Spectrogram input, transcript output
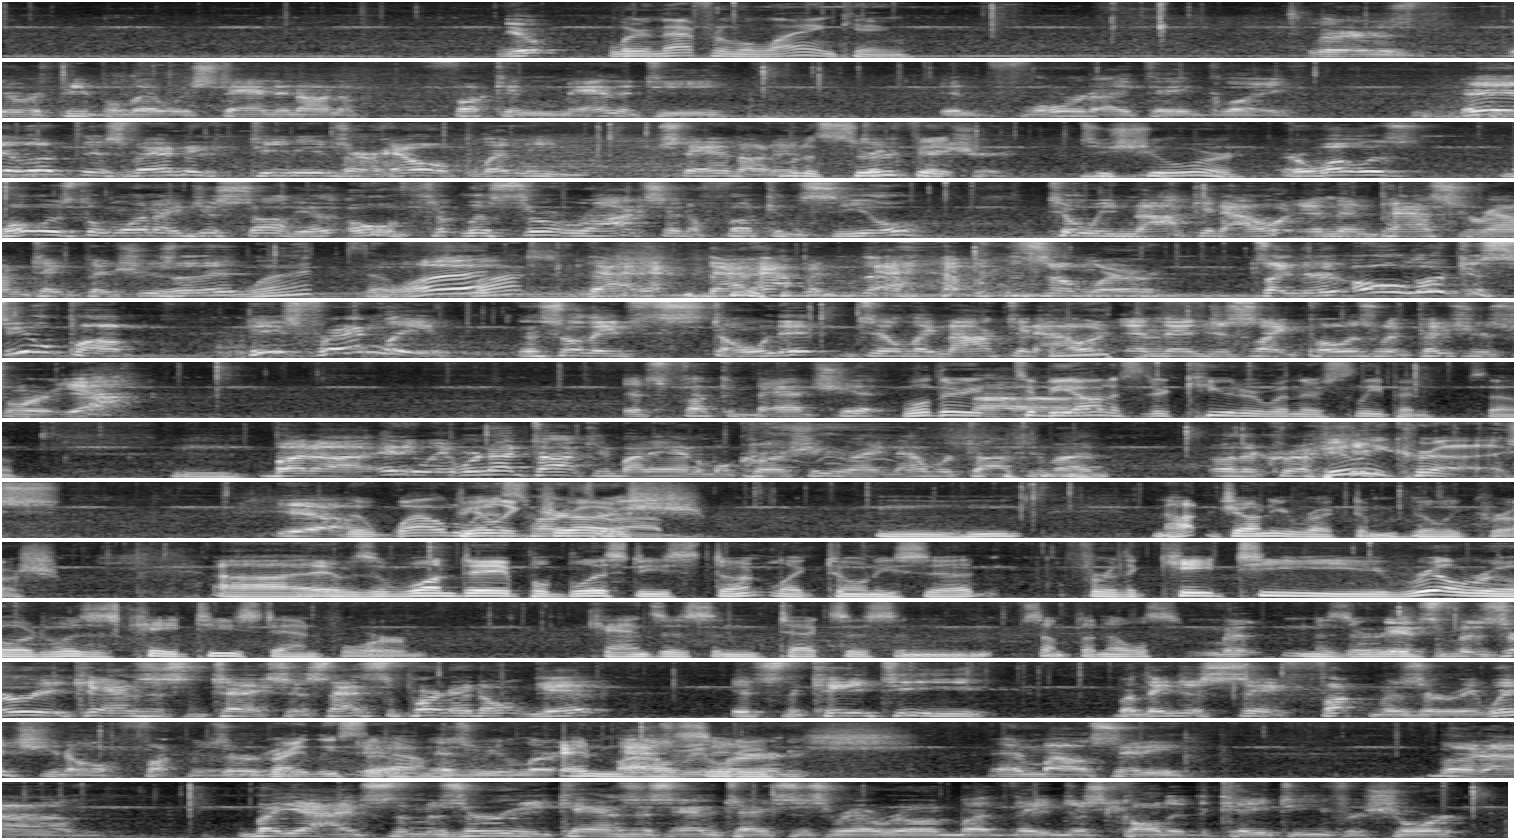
Yep. learned that from the Lion King. There's there were people that were standing on a fucking manatee in Florida, I think, like, hey, look, this manatee needs our help. Let me stand on it. I'm gonna take a surf it to shore. Or what was what was the one I just saw? The other, oh, th- let's throw rocks at a fucking seal till we knock it out and then pass it around and take pictures of it. What the What? fuck? That that happened. That happened somewhere. It's like, oh look, a seal pup. He's friendly. And so they stoned it until they knocked it out, and then just like posed with pictures for it. Yeah, it's fucking bad shit. Well, they're to be Uh, honest, they're cuter when they're sleeping. So But uh, anyway, we're not talking about animal crushing right now. We're talking about other crushing. Billy Crush, yeah. the Wild Billy West heartthrob. Crush. hmm Not Johnny Rectum, Billy Crush. Uh, it was a one-day publicity stunt, like Tony said, for the KT Railroad. What does KT stand for? Kansas and Texas and something else. Mi- Missouri. It's Missouri, Kansas, and Texas. That's the part I don't get. It's the KT, but they just say fuck Missouri, which you know, fuck Missouri. Rightly so. Yeah. As we learned, And Miles City. learned, and Miles City. But um, but yeah, it's the Missouri, Kansas, and Texas Railroad, but they just called it the KT for short.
